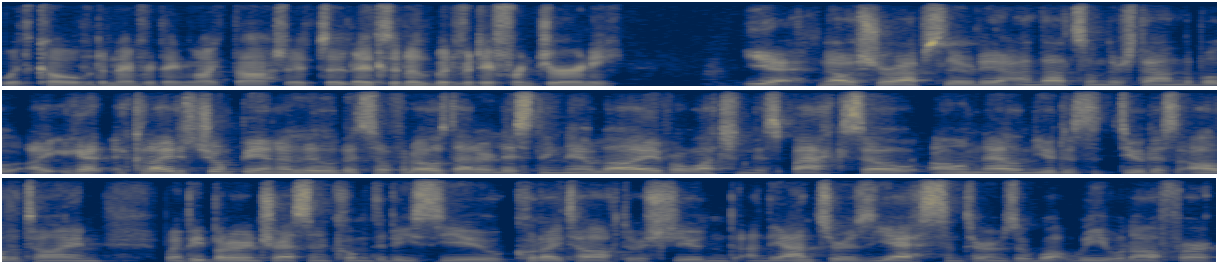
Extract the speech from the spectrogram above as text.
with COVID and everything like that, it's a, it's a little bit of a different journey yeah, no, sure, absolutely, and that's understandable. I get, could I just jump in a little bit? So for those that are listening now live or watching this back, so Eoin Ellen, you just do this all the time. When people are interested in coming to DCU, could I talk to a student? And the answer is yes, in terms of what we would offer.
